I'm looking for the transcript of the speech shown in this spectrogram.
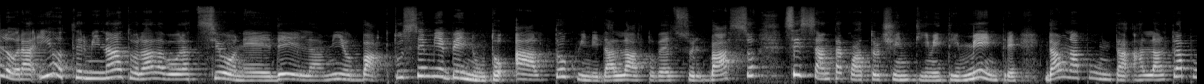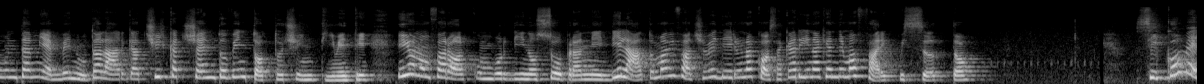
allora io ho terminato la lavorazione del mio Bactus e mi è venuto alto quindi dall'alto verso il basso 64 centimetri mentre da una punta all'altra punta mi è venuta larga circa 128 centimetri. Io non farò alcun bordino sopra né di lato ma vi faccio vedere una cosa carina che andremo a fare qui sotto Siccome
